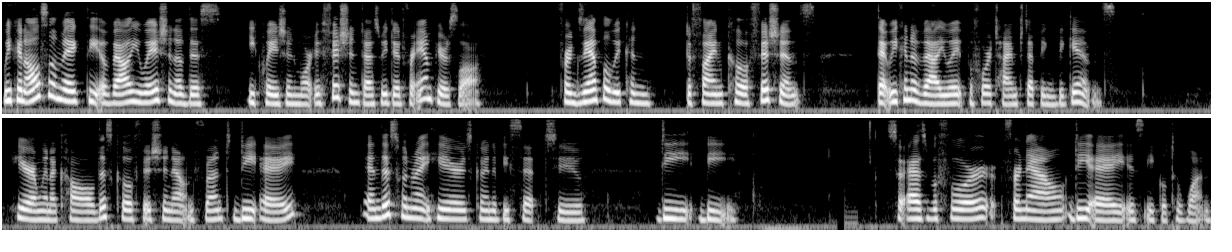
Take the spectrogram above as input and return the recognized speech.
We can also make the evaluation of this equation more efficient as we did for Ampere's law. For example, we can define coefficients that we can evaluate before time stepping begins. Here I'm going to call this coefficient out in front dA, and this one right here is going to be set to dB. So as before, for now, dA is equal to 1.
